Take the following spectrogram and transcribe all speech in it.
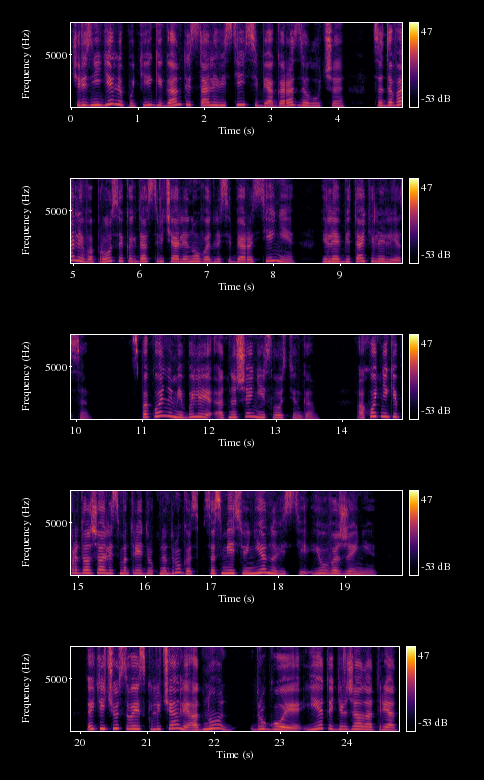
Через неделю пути гиганты стали вести себя гораздо лучше – задавали вопросы, когда встречали новое для себя растение или обитатели леса. Спокойными были отношения с Лостингом. Охотники продолжали смотреть друг на друга со смесью ненависти и уважения. Эти чувства исключали одно другое, и это держало отряд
